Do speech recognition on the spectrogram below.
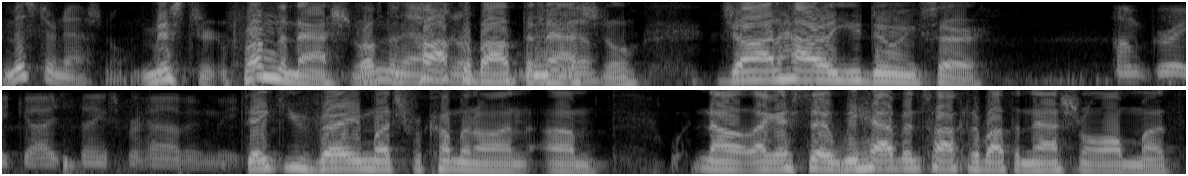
Mr. National. Mr. from the national, From the to talk National. about the There national. John, how are you doing, sir? I'm great, guys. Thanks for having me. Thank you very much for coming on. Um, now, like I said, we have been talking about the national all month,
